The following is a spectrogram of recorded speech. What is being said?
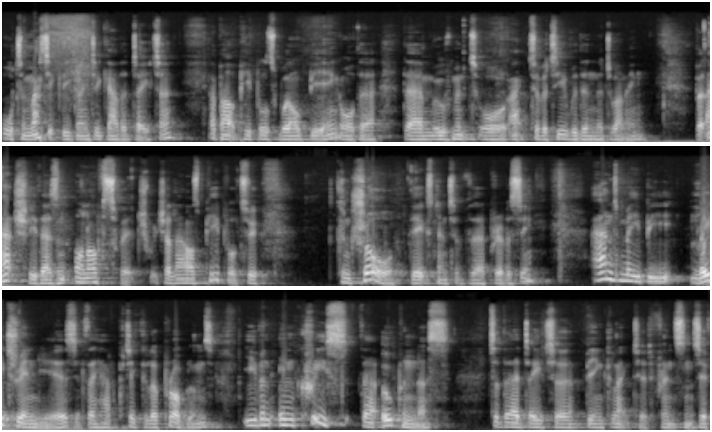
automatically going to gather data about people's well-being or their, their movement or activity within the dwelling, but actually there's an on-off switch which allows people to control the extent of their privacy and maybe later in years, if they have particular problems, even increase their openness to their data being collected. For instance, if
